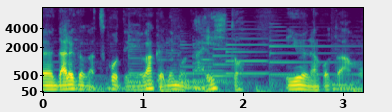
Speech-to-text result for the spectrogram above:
え、誰かが使っていいわけでもないしというようなことはも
